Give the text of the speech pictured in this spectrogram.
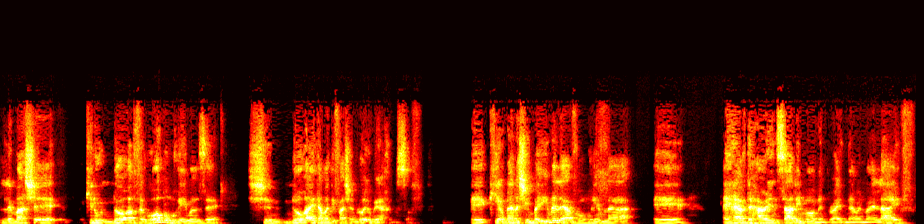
למה ש... כאילו, נורה ורוב אומרים על זה, שנורה הייתה מעדיפה שהם לא יהיו ביחד בסוף. אה, כי הרבה אנשים באים אליה ואומרים לה, אה, I have the Harry and Sally moment right now in my life,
